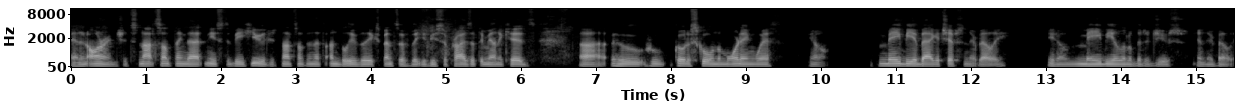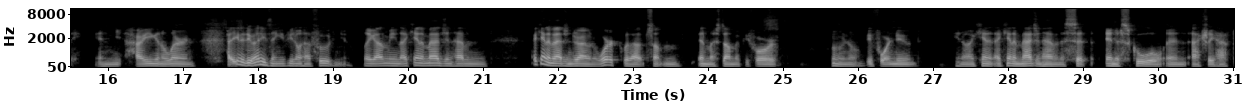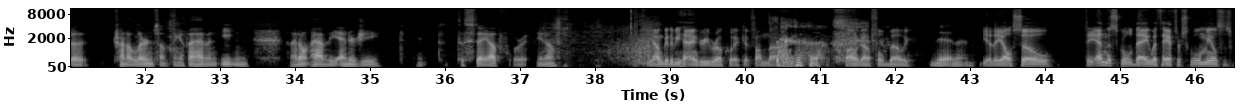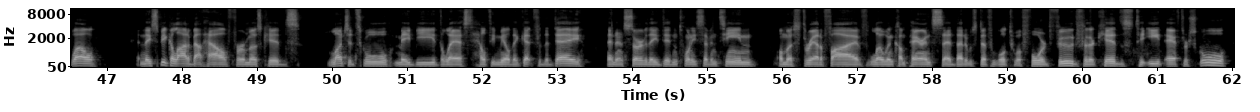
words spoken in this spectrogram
and an orange. It's not something that needs to be huge. It's not something that's unbelievably expensive. But you'd be surprised at the amount of kids uh, who who go to school in the morning with you know maybe a bag of chips in their belly, you know maybe a little bit of juice in their belly and how are you going to learn how are you going to do anything if you don't have food in you like i mean i can't imagine having I can't imagine driving to work without something in my stomach before, you know, before noon. You know, I can't I can't imagine having to sit in a school and actually have to try to learn something if I haven't eaten and I don't have the energy to, to stay up for it. You know. Yeah, I'm going to be hangry real quick if I'm not. if I don't got a full belly. Yeah, man. Yeah, they also they end the school day with after school meals as well. And they speak a lot about how for most kids, lunch at school may be the last healthy meal they get for the day. And in a survey they did in 2017, almost three out of five low income parents said that it was difficult to afford food for their kids to eat after school.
